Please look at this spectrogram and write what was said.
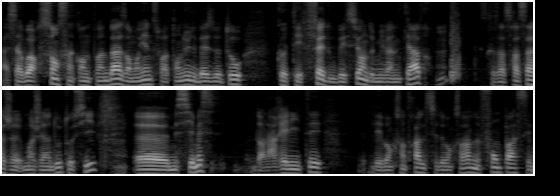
à savoir 150 points de base en moyenne sont attendus de baisse de taux côté Fed ou BCE en 2024. Hum. Est-ce que ça sera ça? Moi, j'ai un doute aussi. Hum. Euh, mais si dans la réalité, les banques centrales, ces deux banques centrales ne font pas ces,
